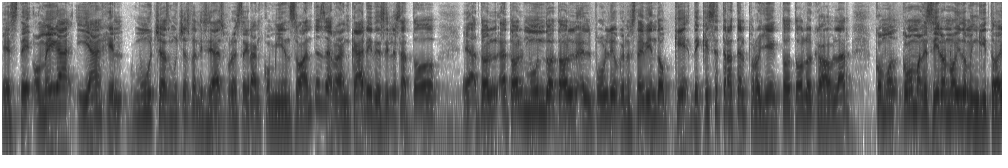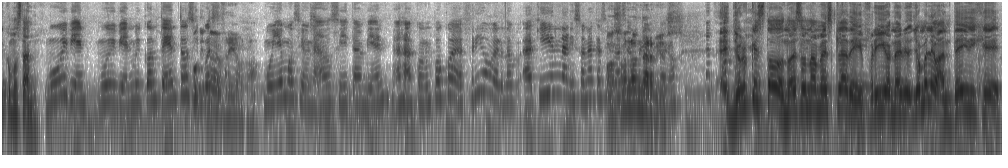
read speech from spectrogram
Este, Omega y Ángel, muchas, muchas felicidades por este gran comienzo. Antes de arrancar y decirles a todo, eh, a, todo a todo el mundo, a todo el público que nos esté viendo, qué, de qué se trata el proyecto, todo lo que va a hablar, cómo, cómo amanecieron hoy dominguito, ¿eh? ¿Cómo están? Muy bien, muy bien, muy contentos. Un poquito pues de frío, ¿no? Muy emocionados, sí, también. Ajá, con un poco de frío, ¿verdad? Aquí en Arizona casi o son los nervios. Eh, yo creo que es todo, ¿no? Es una mezcla de frío, nervios. Yo me levanté y dije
